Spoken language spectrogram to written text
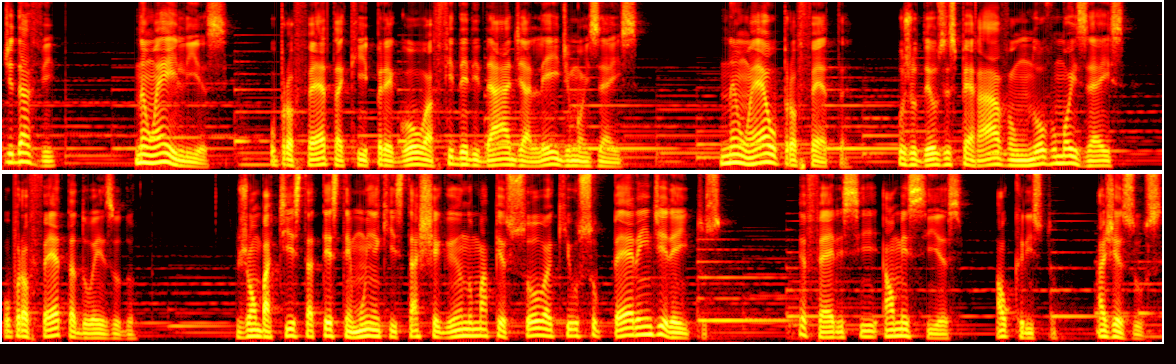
de Davi. Não é Elias o profeta que pregou a fidelidade à lei de Moisés. Não é o profeta. Os judeus esperavam um novo Moisés, o profeta do Êxodo. João Batista testemunha que está chegando uma pessoa que o supera em direitos. Refere-se ao Messias, ao Cristo, a Jesus.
